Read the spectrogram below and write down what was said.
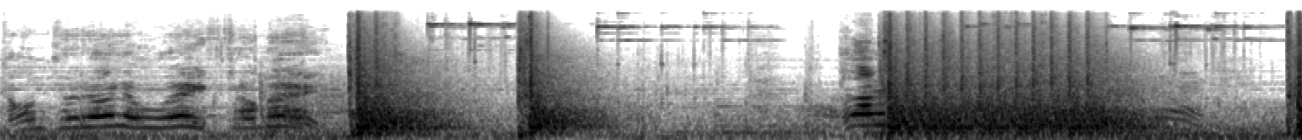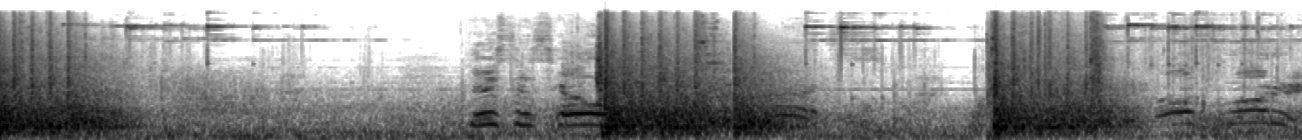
Don't run away from me! This is how I Don't worry!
